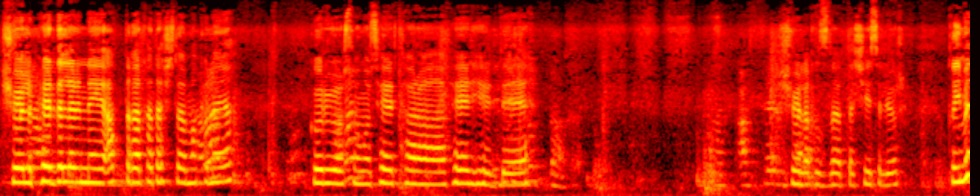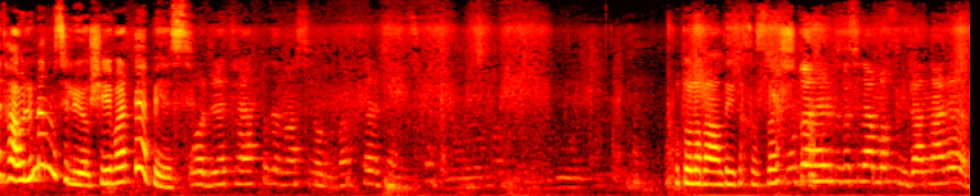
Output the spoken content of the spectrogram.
Şöyle perdelerini attık arkadaşlar makineye. Görüyorsunuz her taraf, her yerde. Şöyle kızlar da şey siliyor. Kıymet havluyla mı siliyor? Şey vardı ya bez. O rekayapta da nasıl oldu bak. Tertemiz. Bu dolabı aldıydı kızlar. Burada herkese selam olsun canlarım.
